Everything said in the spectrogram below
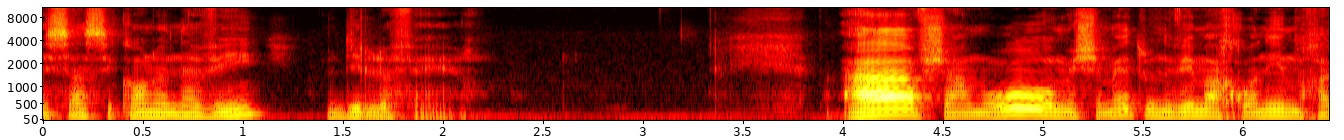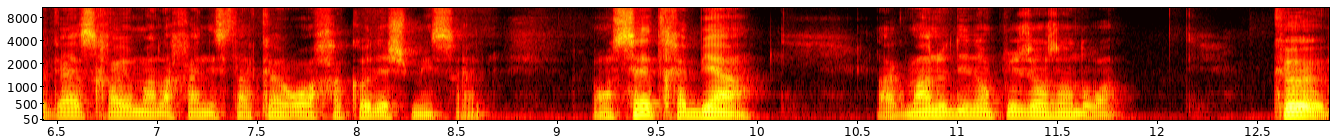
Ça, c'est quand le Navi nous dit de le faire. On sait très bien, l'Agma nous dit dans plusieurs endroits, que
